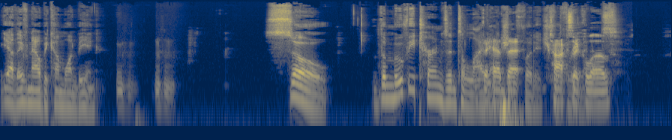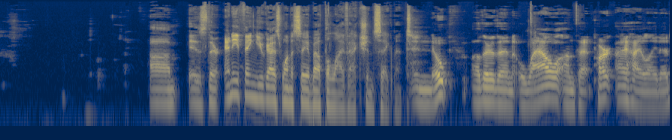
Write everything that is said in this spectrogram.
Yeah, they've now become one being. hmm hmm So, the movie turns into live They had action that footage. toxic love. Um, is there anything you guys want to say about the live action segment? And nope, other than wow on that part I highlighted.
